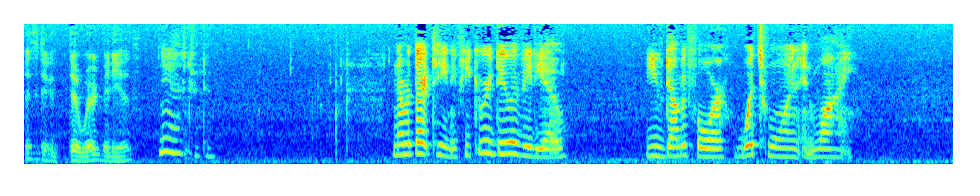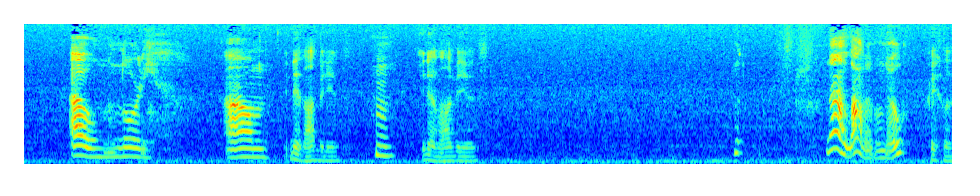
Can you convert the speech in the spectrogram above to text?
At least they do, do weird videos. Yeah, that's true too. Number 13. If you could redo a video you've done before, which one and why? Oh, my lordy. Um, You did a lot of videos. Hmm. You did a lot of videos. not a lot of them, though. Pretty close.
